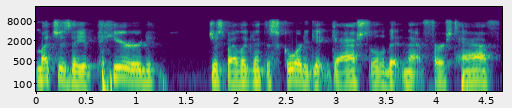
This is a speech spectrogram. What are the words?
much as they appeared just by looking at the score to get gashed a little bit in that first half,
